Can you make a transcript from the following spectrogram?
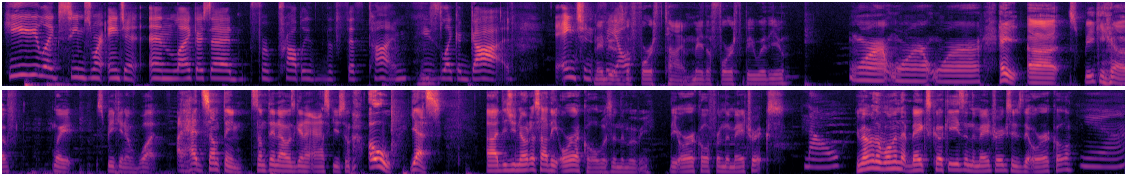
he like seems more ancient and like i said for probably the fifth time he's like a god ancient Maybe it was the fourth time. May the fourth be with you. Wah, wah, wah. Hey, uh, speaking of, wait, speaking of what? I had something, something I was gonna ask you. Some. Oh, yes. Uh, did you notice how the Oracle was in the movie? The Oracle from the Matrix. no You remember the woman that bakes cookies in the Matrix, who's the Oracle? yeah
